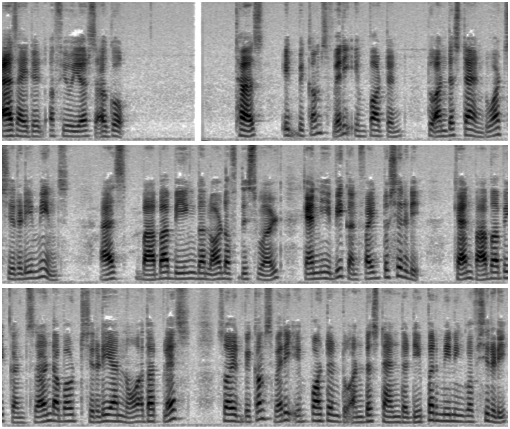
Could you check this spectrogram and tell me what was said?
as I did a few years ago. Thus, it becomes very important to understand what Shirdi means. As Baba being the Lord of this world, can he be confined to Shirdi? Can Baba be concerned about Shirdi and no other place? So it becomes very important to understand the deeper meaning of Shirdi,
